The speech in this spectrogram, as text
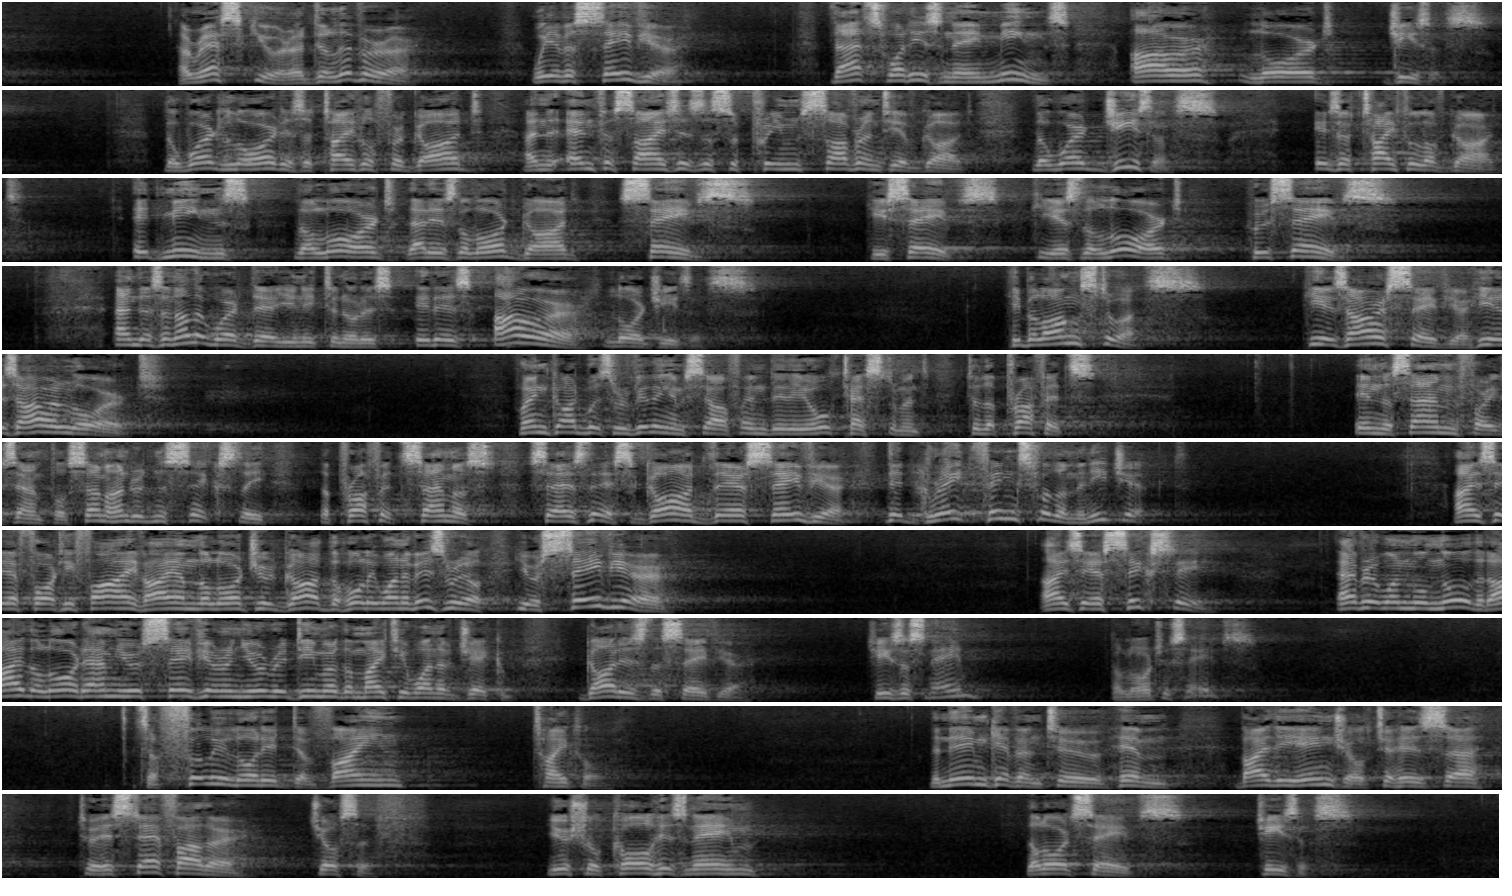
a rescuer, a deliverer. We have a Savior. That's what his name means our Lord Jesus. The word Lord is a title for God and it emphasizes the supreme sovereignty of God. The word Jesus is a title of God. It means the Lord, that is, the Lord God, saves. He saves. He is the Lord who saves. And there's another word there you need to notice it is our Lord Jesus. He belongs to us. He is our Savior. He is our Lord. When God was revealing Himself in the Old Testament to the prophets, in the Psalm, for example, Psalm 106, the, the prophet psalmist says this God, their Savior, did great things for them in Egypt. Isaiah 45, I am the Lord your God, the Holy One of Israel, your Savior. Isaiah 60, everyone will know that I, the Lord, am your Savior and your Redeemer, the mighty one of Jacob. God is the Savior. Jesus' name, the Lord who saves. It's a fully loaded divine title. The name given to him by the angel to his, uh, to his stepfather, Joseph. You shall call his name, the Lord saves, Jesus,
